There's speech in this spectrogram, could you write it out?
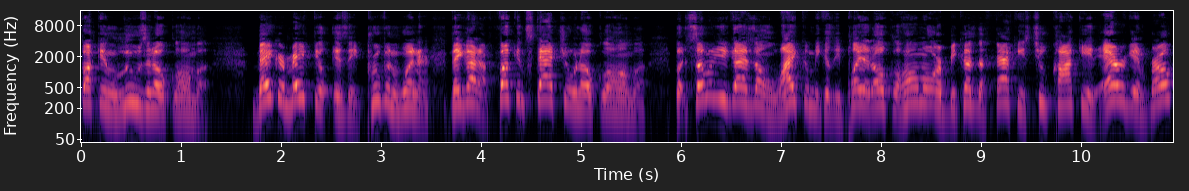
fucking lose in Oklahoma. Baker Mayfield is a proven winner. They got a fucking statue in Oklahoma. But some of you guys don't like him because he played at Oklahoma or because the fact he's too cocky and arrogant, bro.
